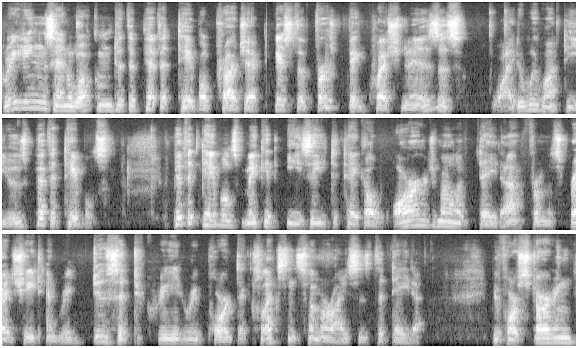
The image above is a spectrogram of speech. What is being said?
Greetings and welcome to the pivot table project. I guess the first big question is, is why do we want to use pivot tables? Pivot tables make it easy to take a large amount of data from a spreadsheet and reduce it to create a report that collects and summarizes the data. Before starting,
